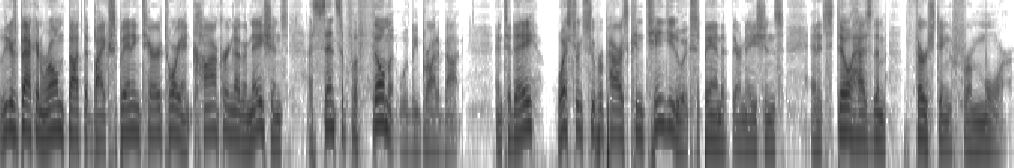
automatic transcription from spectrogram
Leaders back in Rome thought that by expanding territory and conquering other nations, a sense of fulfillment would be brought about. And today, Western superpowers continue to expand their nations, and it still has them thirsting for more.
